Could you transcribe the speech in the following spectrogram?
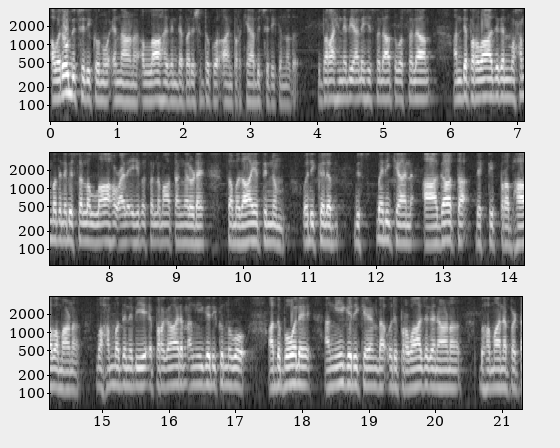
അവരോധിച്ചിരിക്കുന്നു എന്നാണ് അള്ളാഹുവിന്റെ പരിശുദ്ധ ഖുർആൻ പ്രഖ്യാപിച്ചിരിക്കുന്നത്. ഇബ്രാഹിം നബി അലഹി സ്വലാത്തു വസ്സലാം അന്ത്യപ്രവാചകൻ മുഹമ്മദ് നബി സല്ലാഹു അലഹി വസല്ലമ തങ്ങളുടെ സമുദായത്തിനും ഒരിക്കലും വിസ്മരിക്കാൻ ആകാത്ത വ്യക്തിപ്രഭാവമാണ്. മുഹമ്മദ് നബിയെ എപ്രകാരം അംഗീകരിക്കുന്നുവോ? അതുപോലെ അംഗീകരിക്കേണ്ട ഒരു പ്രവാചകനാണ് ബഹുമാനപ്പെട്ട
